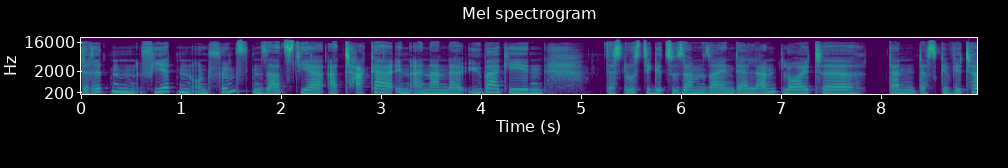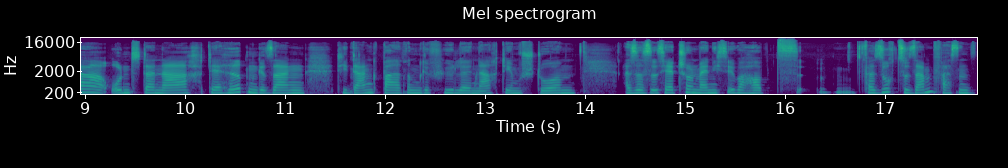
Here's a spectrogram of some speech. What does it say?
dritten, vierten und fünften Satz, die ja Attacker ineinander übergehen. Das lustige Zusammensein der Landleute, dann das Gewitter und danach der Hirtengesang, die dankbaren Gefühle nach dem Sturm. Also es ist jetzt schon, wenn ich es überhaupt versuche zusammenfassen,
